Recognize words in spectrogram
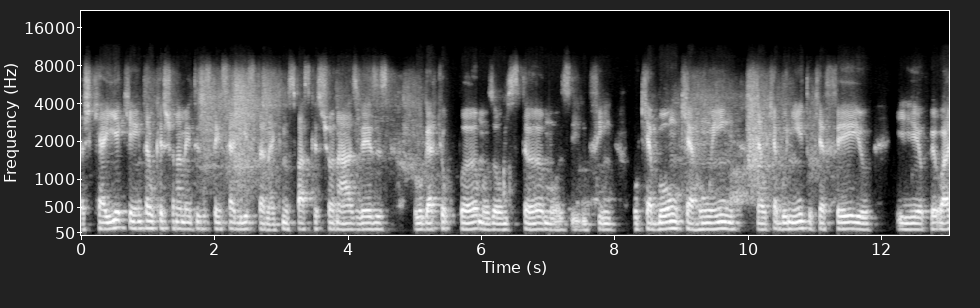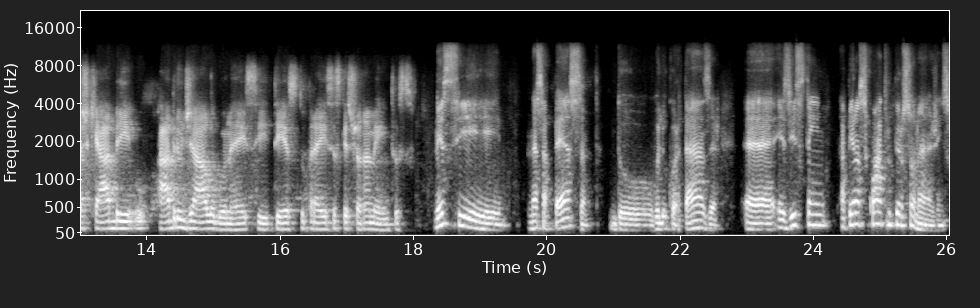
Acho que aí é que entra o questionamento existencialista, né, que nos faz questionar às vezes o lugar que ocupamos, onde estamos, e, enfim, o que é bom, o que é ruim, né, o que é bonito, o que é feio. E eu, eu acho que abre, abre o diálogo, né, esse texto para esses questionamentos. Nesse nessa peça do Julio Cortázar, é, existem apenas quatro personagens.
